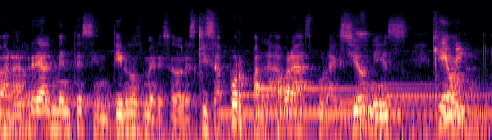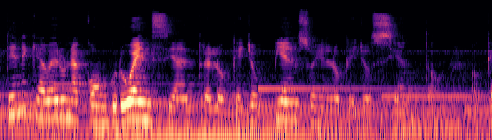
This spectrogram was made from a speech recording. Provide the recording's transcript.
Para realmente sentirnos merecedores? Quizá por palabras, por acciones. ¿Qué tiene, onda? Tiene que haber una congruencia entre lo que yo pienso y en lo que yo siento. ¿ok?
